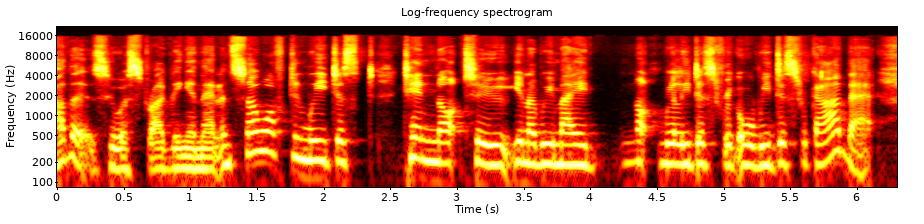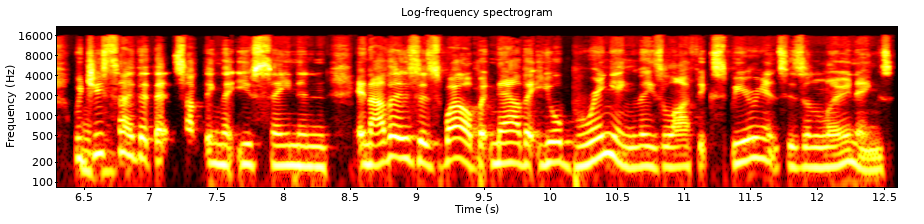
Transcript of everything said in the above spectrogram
others who are struggling in that. And so often we just tend not to, you know, we may not really disregard or we disregard that. Would mm-hmm. you say that that's something that you've seen in in others as well? But now that you're bringing these life experiences and learnings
